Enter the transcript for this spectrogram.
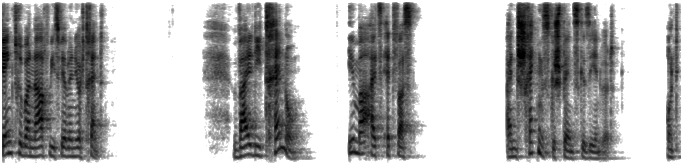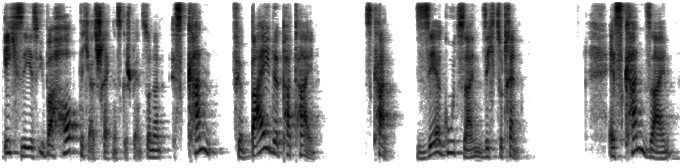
denkt drüber nach, wie es wäre, wenn ihr euch trennt. Weil die Trennung immer als etwas, ein Schreckensgespenst gesehen wird. Und ich sehe es überhaupt nicht als Schreckensgespenst, sondern es kann für beide Parteien, es kann sehr gut sein, sich zu trennen. Es kann sein,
